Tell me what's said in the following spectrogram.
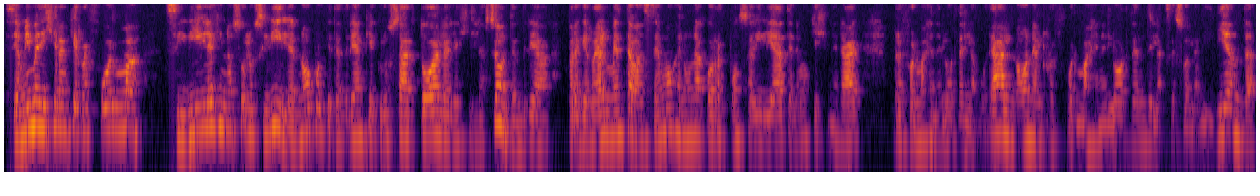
si a mí me dijeran que reformas civiles y no solo civiles, ¿no? Porque tendrían que cruzar toda la legislación, tendría, para que realmente avancemos en una corresponsabilidad, tenemos que generar reformas en el orden laboral, ¿no? En el reformas en el orden del acceso a la vivienda,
